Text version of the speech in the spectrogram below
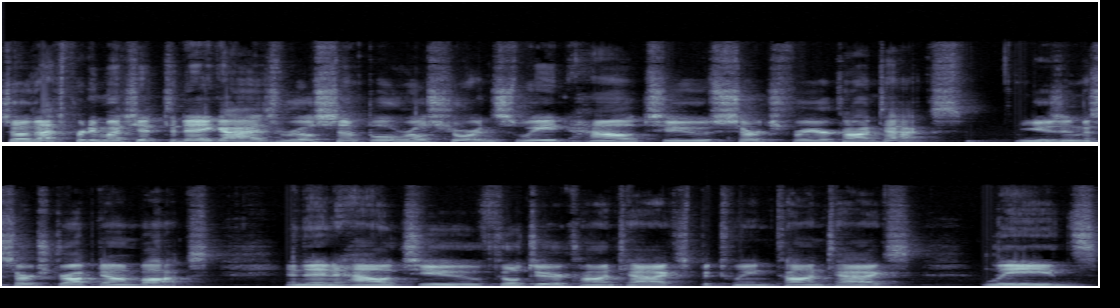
So that's pretty much it today, guys. Real simple, real short and sweet. How to search for your contacts using the search drop-down box, and then how to filter your contacts between contacts, leads,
